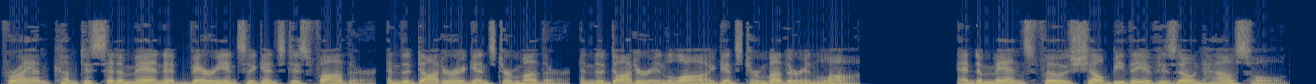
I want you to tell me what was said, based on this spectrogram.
For I am come to set a man at variance against his father, and the daughter against her mother, and the daughter-in-law against her mother-in-law. And a man's foes shall be they of his own household.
